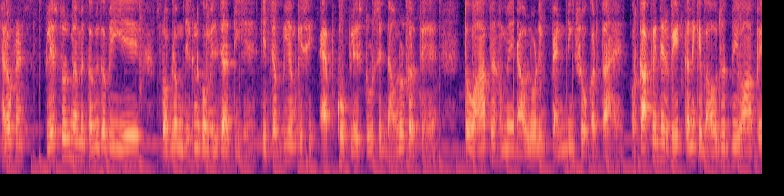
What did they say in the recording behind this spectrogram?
हेलो फ्रेंड्स प्ले स्टोर में हमें कभी कभी ये प्रॉब्लम देखने को मिल जाती है कि जब भी हम किसी ऐप को प्ले स्टोर से डाउनलोड करते हैं तो वहाँ पे हमें डाउनलोडिंग पेंडिंग शो करता है और काफ़ी देर वेट करने के बावजूद भी वहाँ पे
